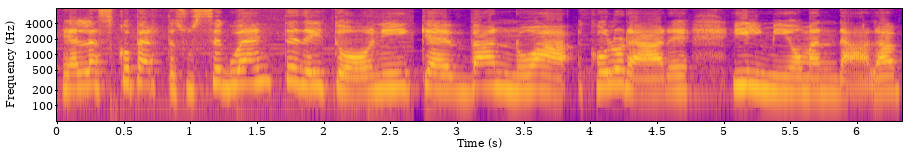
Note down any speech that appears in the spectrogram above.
e alla scoperta susseguente dei toni che vanno a colorare il mio mandala.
